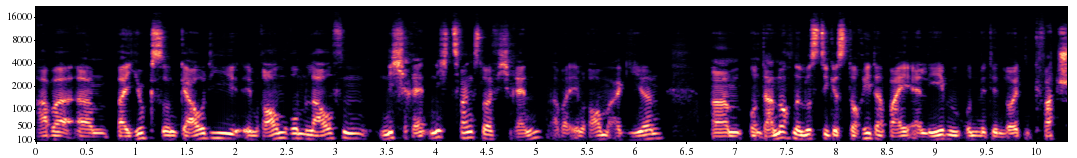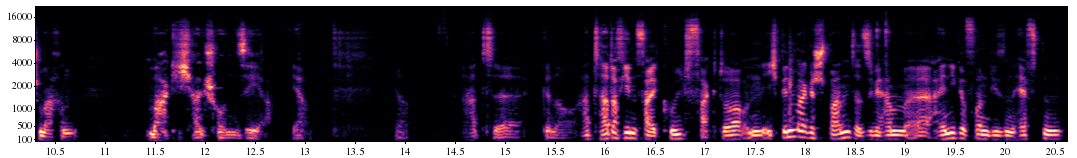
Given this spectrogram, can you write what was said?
aber ähm, bei Jux und Gaudi im Raum rumlaufen, nicht rennen, nicht zwangsläufig rennen, aber im Raum agieren ähm, und dann noch eine lustige Story dabei erleben und mit den Leuten Quatsch machen, mag ich halt schon sehr. Ja, ja, hat äh, Genau. Hat, hat auf jeden Fall Kultfaktor. Und ich bin mal gespannt. Also wir haben äh, einige von diesen Heften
